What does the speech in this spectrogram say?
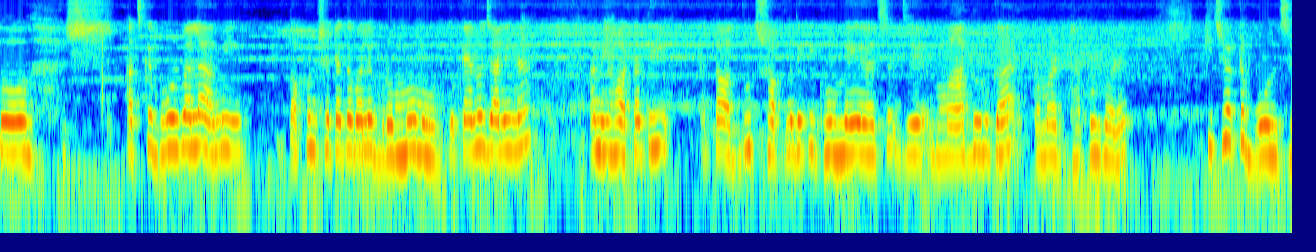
তো আজকে ভোরবেলা আমি তখন সেটাকে বলে ব্রহ্ম মুহূর্ত। কেন জানি না, আমি হঠাৎই একটা অদ্ভুত স্বপ্ন দেখে ঘুম ভেঙে গেছে যে মা দুর্গা আমার ঠাকুর ঘরে কিছু একটা বলছে,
